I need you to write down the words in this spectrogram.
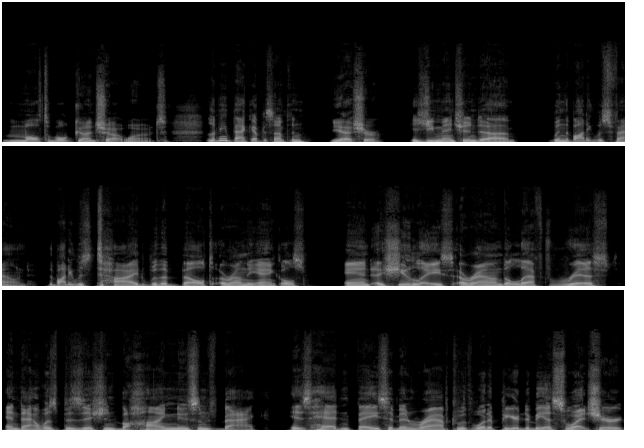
multiple gunshot wounds. Let me back up to something. Yeah, sure. As you mentioned, uh, when the body was found, the body was tied with a belt around the ankles and a shoelace around the left wrist, and that was positioned behind Newsom's back. His head and face had been wrapped with what appeared to be a sweatshirt.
